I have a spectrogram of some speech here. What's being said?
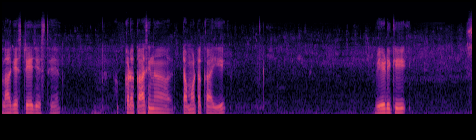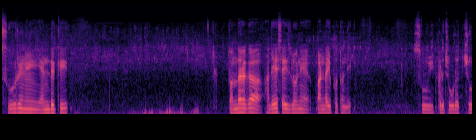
అలాగే స్టే చేస్తే అక్కడ కాసిన టమోటా కాయి వేడికి సూర్యుని ఎండకి తొందరగా అదే సైజులోనే పండైపోతుంది. సో ఇక్కడ చూడొచ్చు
